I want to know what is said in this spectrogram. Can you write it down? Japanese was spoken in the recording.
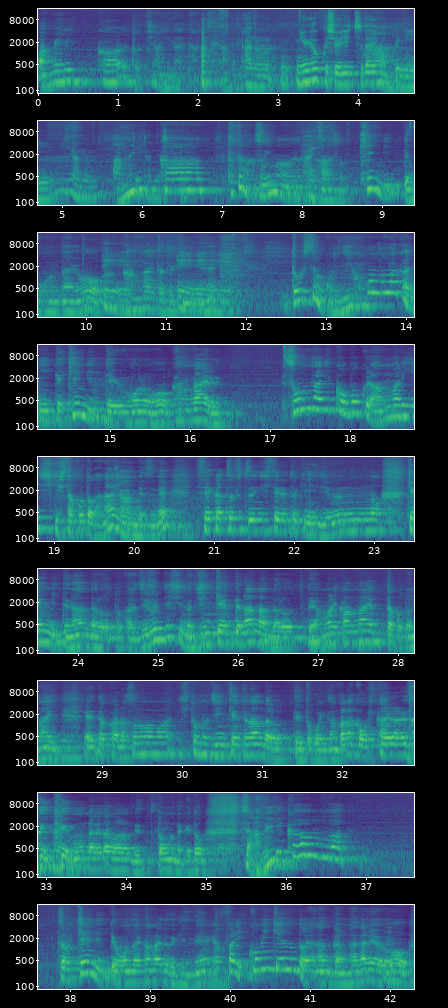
アメリカどちらにいられたんですか？ねあのニューヨーク州立大学に、あのアメリカ例えばその今のはい。話の権利って問題を考え。ええた時にね、え。どうしてもこう日本の中にいて権利っていうものを考える、そんなにこう僕らあんまり意識したことがないんですね、生活普通にしてる時に自分の権利って何だろうとか自分自身の人権って何なんだろうってあんまり考えたことない。えだからそのまま人の人権って何だろうっていうところになかなか置き換えられないっていう問題が多分あるんでと思うんだけどアメリカはその権利って問題を考えた時にねやっぱり公民権運動やなんかの流れを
